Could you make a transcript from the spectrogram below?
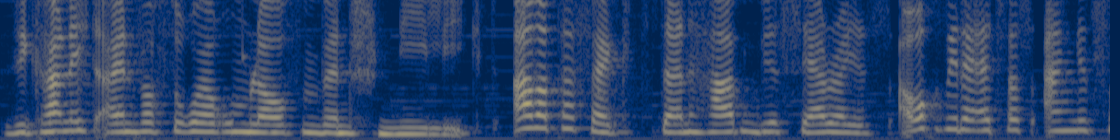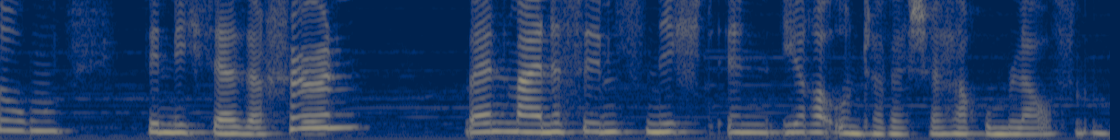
Sie kann nicht einfach so herumlaufen, wenn Schnee liegt. Aber perfekt, dann haben wir Sarah jetzt auch wieder etwas angezogen. Finde ich sehr, sehr schön, wenn meine Sims nicht in ihrer Unterwäsche herumlaufen.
